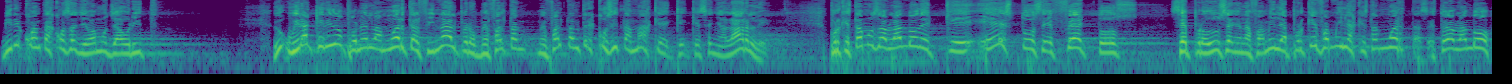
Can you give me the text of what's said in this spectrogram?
Mire cuántas cosas llevamos ya ahorita. Hubiera querido poner la muerte al final, pero me faltan, me faltan tres cositas más que señalarle. Porque estamos hablando de que estos efectos se producen en la familia. ¿Por qué familias que están muertas? Estoy hablando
